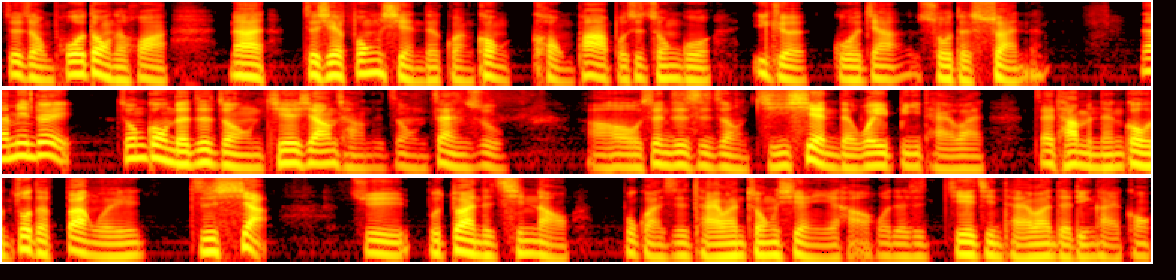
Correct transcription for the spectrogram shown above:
这种波动的话，那这些风险的管控恐怕不是中国一个国家说的算了。那面对中共的这种切香肠的这种战术，然后甚至是这种极限的威逼台湾，在他们能够做的范围之下，去不断的侵扰，不管是台湾中线也好，或者是接近台湾的领海空，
